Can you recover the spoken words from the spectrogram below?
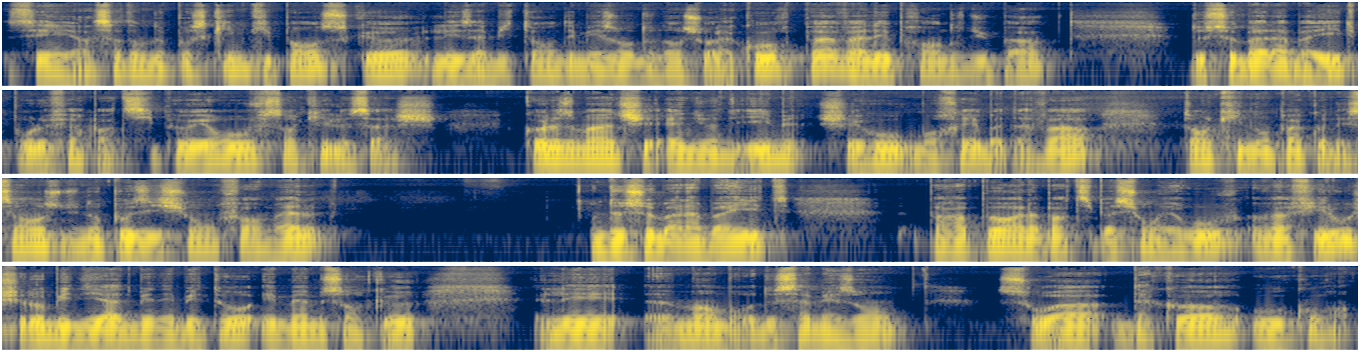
c'est un certain nombre de poskim qui pensent que les habitants des maisons donnant sur la cour peuvent aller prendre du pain de ce balabaït pour le faire participer au Hérouv sans qu'ils le sachent. Kolzman chez En Yodim, Shehu Moche Badavar, tant qu'ils n'ont pas connaissance d'une opposition formelle de ce balabaït par rapport à la participation Hérouv, va filou chez l'Obidiad Benebeto, et même sans que les euh, membres de sa maison soient d'accord ou au courant.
